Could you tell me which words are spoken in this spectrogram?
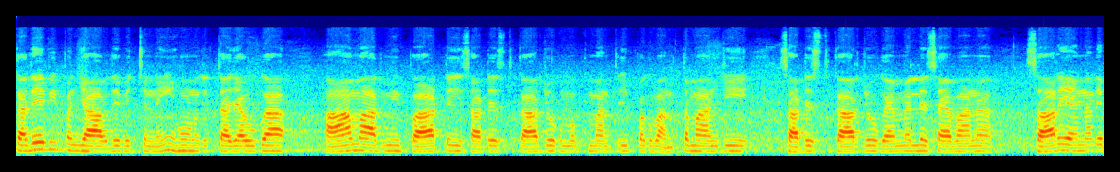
ਕਦੇ ਵੀ ਪੰਜਾਬ ਦੇ ਵਿੱਚ ਨਹੀਂ ਹੋਣ ਦਿੱਤਾ ਜਾਊਗਾ। ਆਮ ਆਦਮੀ ਪਾਰਟੀ ਸਾਡੇ ਸਤਿਕਾਰਯੋਗ ਮੁੱਖ ਮੰਤਰੀ ਭਗਵੰਤ ਮਾਨ ਜੀ, ਸਾਡੇ ਸਤਿਕਾਰਯੋਗ ਐਮਐਲਏ ਸਾਹਿਬਾਨ, ਸਾਰੇ ਇਹਨਾਂ ਦੇ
